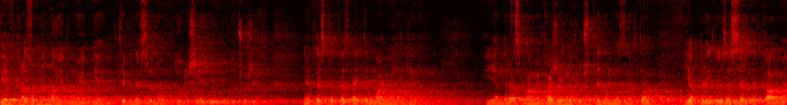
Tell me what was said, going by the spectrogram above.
То я відразу минаю, думаю, ні, ти мене все одно обдуриш, я йду до чужих. Ну якась така, знаєте, манія є. І я не раз мамі кажу, я не хочу ти на базар, там я прийду за серниками,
